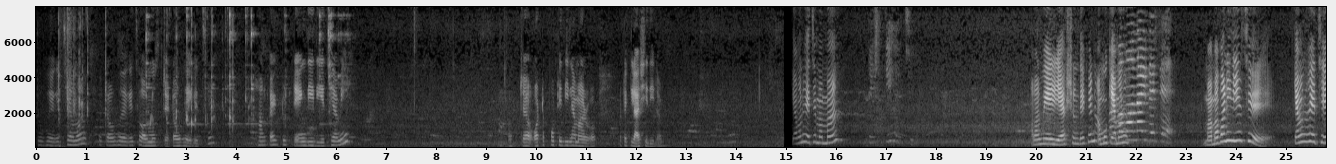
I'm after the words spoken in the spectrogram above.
তো হয়ে গেছে আমার, এটাও হয়ে গেছে অলমোস্ট এটাও হয়ে গেছে। হালকা একটু ট্যাং দিয়ে দিয়েছি আমি। ওটা ওটা পটে দিলাম আর ওটা গ্লাসে দিলাম। কেমন হয়েছে মাম্মা? আমার মেয়ের রিয়াকশন দেখেন আম্মু কেমন মামা বানিয়ে দিয়েছে? কেমন হয়েছে?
